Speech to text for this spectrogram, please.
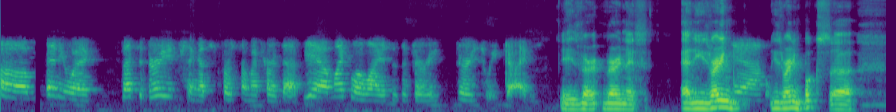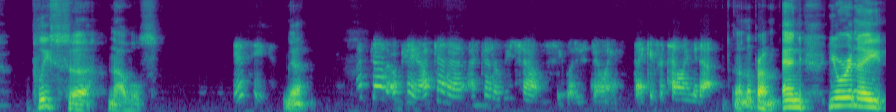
um, anyway, that's a very interesting. That's the first time I've heard that. Yeah, Michael Elias is a very, very sweet guy. Yeah, he's very, very nice, and he's writing. Yeah. He's writing books, uh, police uh, novels. Is he? Yeah. I've got okay. I've got to. I've got to reach out and see what he's doing. Thank you for telling me that. Oh, no problem. And you were in a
